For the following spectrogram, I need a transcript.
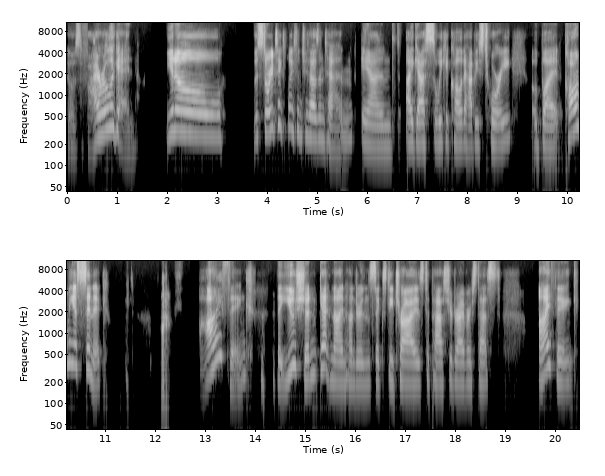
goes viral again. You know, the story takes place in 2010, and I guess we could call it a happy story, but call me a cynic. I think that you shouldn't get 960 tries to pass your driver's test. I think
